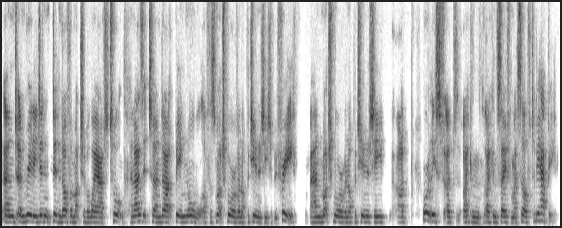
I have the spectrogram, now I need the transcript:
and and really didn't didn't offer much of a way out at all. And as it turned out, being normal offers much more of an opportunity to be free, and much more of an opportunity, uh, or at least I'd, I can I can say for myself, to be happy.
